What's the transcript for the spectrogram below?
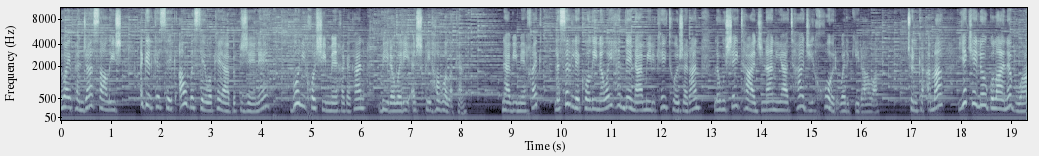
دوای پەنجا ساڵیش ئەگەر کەسێک ئاو بە سێوەکەیا بپژێنێ بۆنی خۆشی مێخەکەکان بیرەوەری ئەشقی هەوەڵەکەن. ناوی مێخەک لەسەر لێکۆڵینەوەی هەندێ نامیلکەی تۆژەران لە وشەی تاجنان یا تاجی خۆر وەرگیراوە، چونکە ئەمە یەکێ لەو گوڵانە بووە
